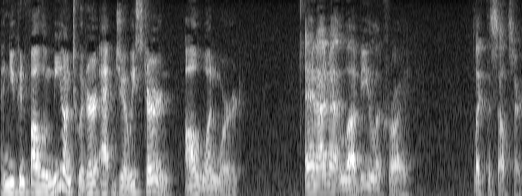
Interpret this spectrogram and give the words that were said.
and you can follow me on Twitter at Joey Stern. All one word. And I'm at La Vie LaCroix. Like the seltzer.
